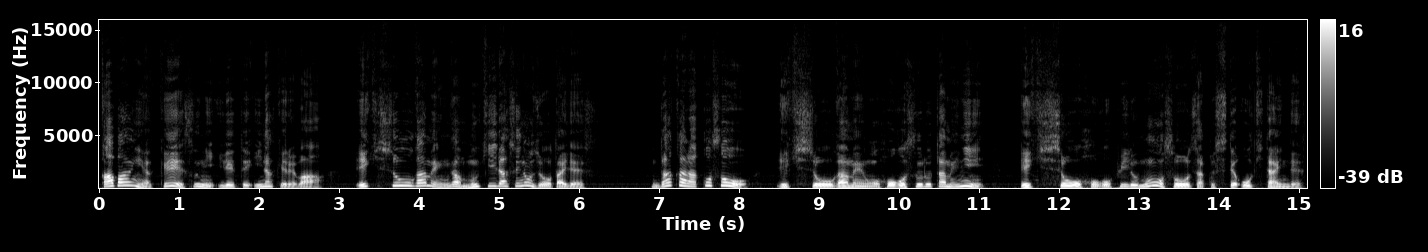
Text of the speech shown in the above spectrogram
カバンやケースに入れていなければ液晶画面がむき出しの状態です。だからこそ液晶画面を保護するために液晶保護フィルムを装着しておきたいんです。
